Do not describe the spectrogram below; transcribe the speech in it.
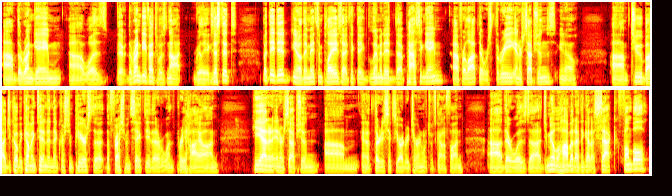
Um, the run game uh, was the, the run defense was not really existent, but they did. You know, they made some plays. I think they limited the passing game uh, for a lot. There was three interceptions. You know um, two by Jacoby Covington, and then Christian Pierce, the the freshman safety that everyone's pretty high on. He had an interception um, and a 36 yard return, which was kind of fun. Uh, there was uh, Jamil Muhammad, I think, had a sack fumble,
